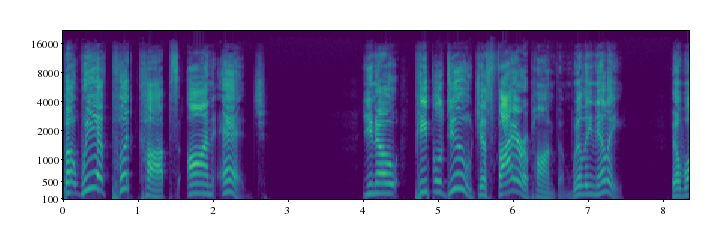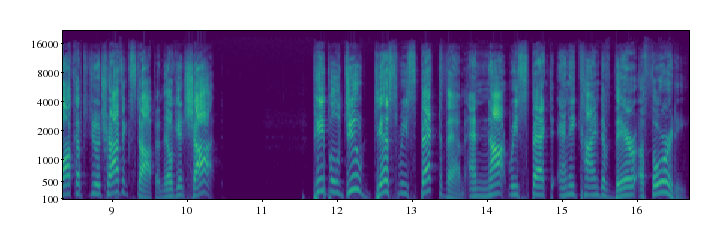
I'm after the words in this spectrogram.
But we have put cops on edge. You know, people do just fire upon them willy nilly. They'll walk up to do a traffic stop and they'll get shot. People do disrespect them and not respect any kind of their authority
